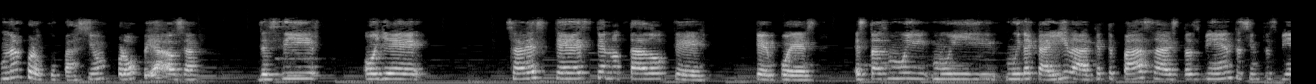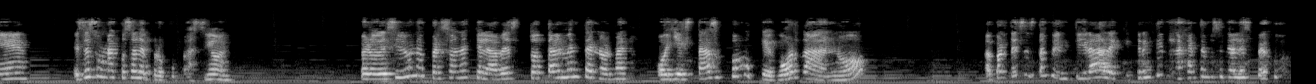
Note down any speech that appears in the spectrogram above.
una preocupación propia? O sea, decir, oye, ¿sabes qué? Es que he notado que, que pues estás muy, muy, muy decaída, ¿qué te pasa? ¿Estás bien? ¿Te sientes bien? Esa es una cosa de preocupación pero decirle a una persona que la ves totalmente normal, oye, estás como que gorda, ¿no? Aparte es esta mentira de que creen que la gente no se ve al espejo.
